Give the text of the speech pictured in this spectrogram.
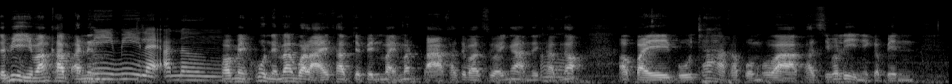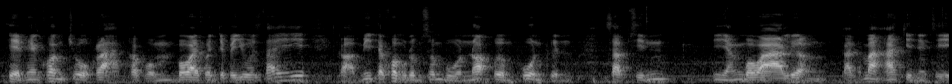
จะมีอีกมั้งครับอันหนึ่งมีมีแหละอันหนึง เพราะไม้คูนในบ้านบ่หลายครับ จะเป็นไม้มันป่าครับจะว่าสวยงามเลยครับอ่าเนาะเอาไปบูชาครับผมเพราะว่าพาซิวลีนี่ก็เป็นเทพแห่งความโชคลาภครับผมบ่ว่าเพิ่นจะไปอยู่ไสก็มีแต่ความอุดมสมบูรณ์เนาะเพิ่มพูนขึ้นทรัพย์สินอีหยังบ่ว่าเรื่องการทำมาหากินจังซี่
